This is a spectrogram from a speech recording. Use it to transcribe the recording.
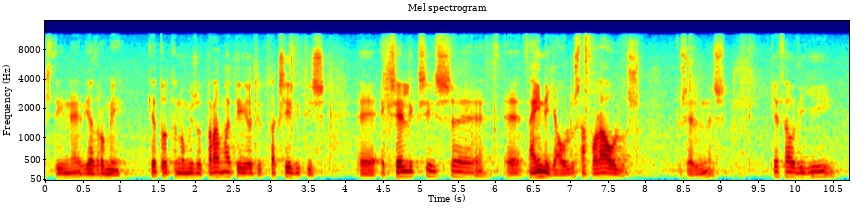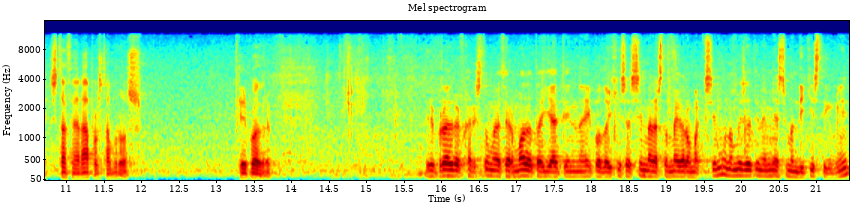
στην ε, διαδρομή. Και τότε νομίζω πράγματι ότι το ταξίδι της ε, εξέλιξης ε, θα είναι για όλους, θα αφορά όλους τους Έλληνες και θα οδηγεί σταθερά προς τα μπρος. Κύριε Πρόεδρε. Κύριε Πρόεδρε, ευχαριστούμε θερμότατα για την υποδοχή σας σήμερα στο Μέγαρο Μαξίμου. Νομίζω ότι είναι μια σημαντική στιγμή.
